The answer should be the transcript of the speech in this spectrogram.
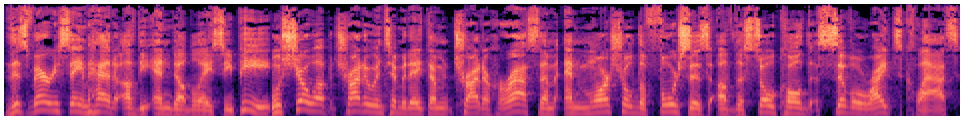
this very same head of the NAACP will show up, try to intimidate them, try to harass them, and marshal the forces of the so-called civil rights class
